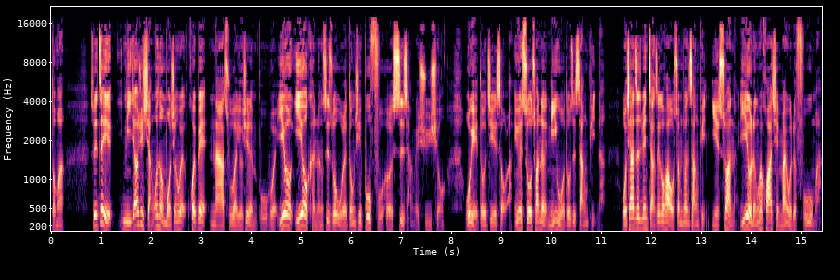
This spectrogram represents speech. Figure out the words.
懂吗？所以这也你要去想，为什么某些会会被拿出来，有些人不会，也有也有可能是说我的东西不符合市场的需求，我也都接受了，因为说穿了，你我都是商品呐。我现在在这边讲这个话，我算不算商品？也算了，也有人会花钱买我的服务嘛。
